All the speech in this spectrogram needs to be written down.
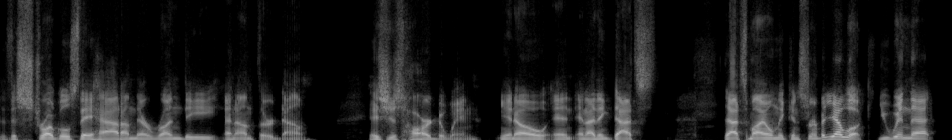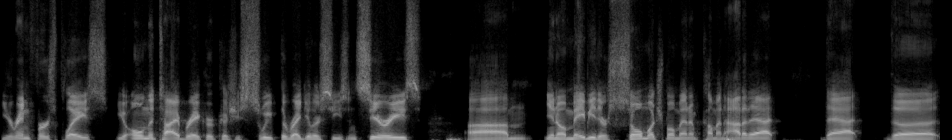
the struggles they had on their run D and on third down. It's just hard to win, you know, and and I think that's that's my only concern. But yeah, look, you win that, you're in first place, you own the tiebreaker because you sweep the regular season series. Um, you know, maybe there's so much momentum coming out of that that the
